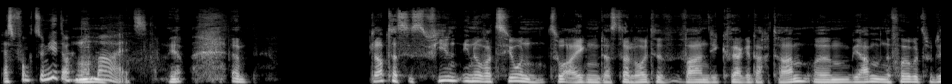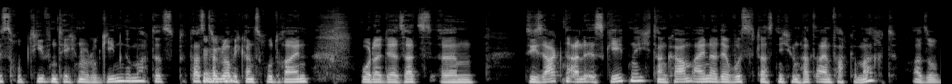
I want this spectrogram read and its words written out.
das funktioniert doch Mhm. niemals. Ähm, ich glaube, das ist vielen Innovationen zu eigen, dass da Leute waren, die quer gedacht haben. Ähm, wir haben eine Folge zu disruptiven Technologien gemacht, das passt da, Mhm. glaube ich, ganz gut rein. Oder der Satz, ähm, sie sagten alle, es geht nicht, dann kam einer, der wusste das nicht und hat einfach gemacht. Also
